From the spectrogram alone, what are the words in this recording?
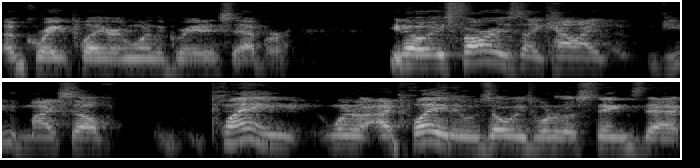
a great player and one of the greatest ever. You know, as far as like how I viewed myself playing, when I played, it was always one of those things that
